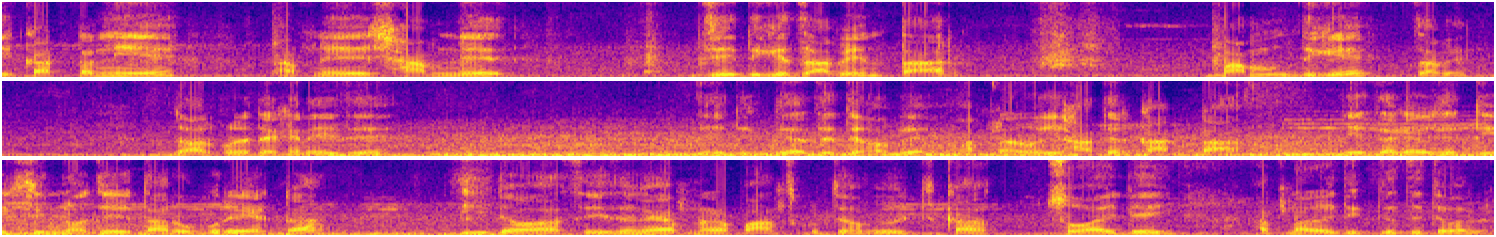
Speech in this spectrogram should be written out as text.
এই কার্ডটা নিয়ে আপনি সামনে যেদিকে যাবেন তার বাম দিকে যাবেন। যাওয়ার পরে দেখেন এই যে এই দিক দিয়ে যেতে হবে। আপনার ওই হাতের কাঠটা এই জায়গায় যে তীর চিহ্ন যে তার উপরে একটা ই দেওয়া আছে, এই জায়গায় আপনারা পাঞ্চ করতে হবে। ওই কাজ ছোয়াইলেই আপনারা ওই দিক দিয়ে যেতে পারবেন।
